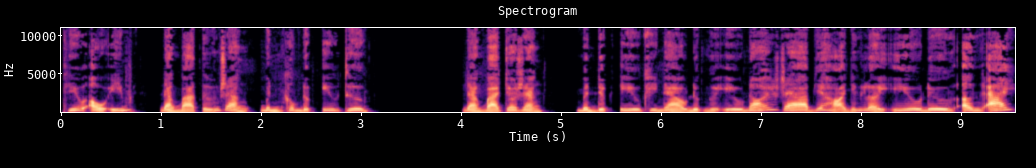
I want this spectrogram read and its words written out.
Thiếu âu yếm, đàn bà tưởng rằng mình không được yêu thương. Đàn bà cho rằng mình được yêu khi nào được người yêu nói ra với họ những lời yêu đương ân ái,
